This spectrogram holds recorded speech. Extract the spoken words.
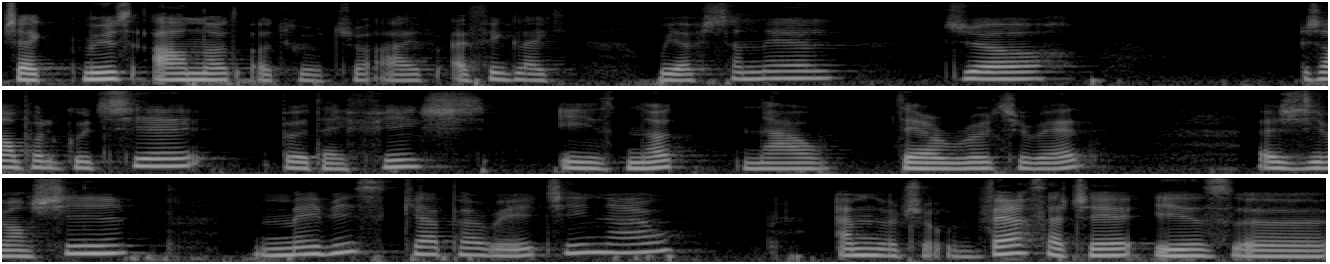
Jacquemus are not haute couture I, I think like we have Chanel, Dior, Jean-Paul Gaultier but I think is not now they're rooted. Uh, Givenchy, maybe Schiaparelli now. I'm not sure. Versace is uh,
